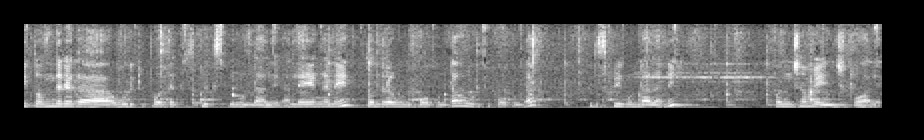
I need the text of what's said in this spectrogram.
ఈ తొందరగా ఉడికిపోతే క్రిస్పీ క్రిస్పీగా ఉండాలి. లేయంగానే వేయంగానే తొందరగా ఉడిపోకుండా ఉడికిపోకుండా క్రిస్పీగా ఉండాలని కొంచెం వేయించుకోవాలి.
